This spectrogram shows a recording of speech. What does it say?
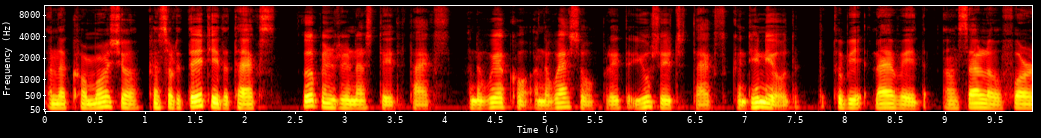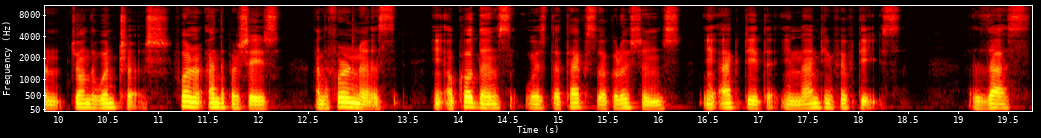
and commercial consolidated tax, urban real estate tax, and vehicle and vessel plate usage tax continued to be levied on Sino-foreign joint ventures, foreign enterprises, and foreigners in accordance with the tax regulations enacted in 1950s. Thus,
